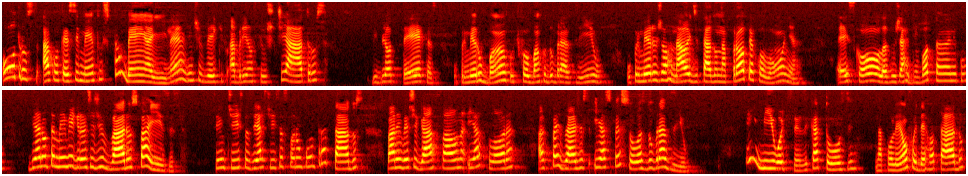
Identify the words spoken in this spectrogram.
Outros acontecimentos também aí, né? A gente vê que abriram-se os teatros, bibliotecas, o primeiro banco, que foi o Banco do Brasil, o primeiro jornal editado na própria colônia, é, escolas, o Jardim Botânico. Vieram também imigrantes de vários países. Cientistas e artistas foram contratados para investigar a fauna e a flora, as paisagens e as pessoas do Brasil. Em 1814, Napoleão foi derrotado,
